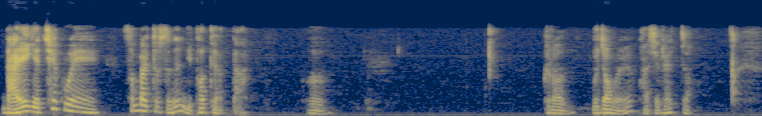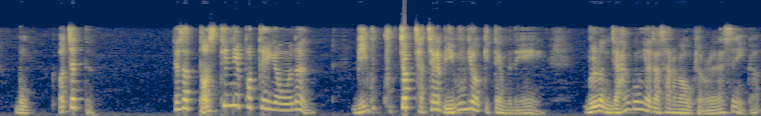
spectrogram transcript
나에게 최고의 선발 투수는 리퍼트였다. 어. 그런 우정을 과시를 했죠. 뭐 어쨌든 그래서 더스틴 리퍼트의 경우는 미국 국적 자체가 미국이었기 때문에 물론 이제 한국 여자 사람하고 결혼을 했으니까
